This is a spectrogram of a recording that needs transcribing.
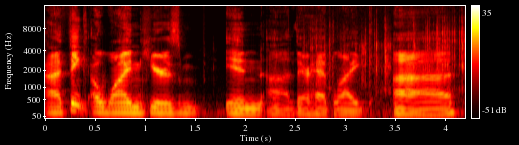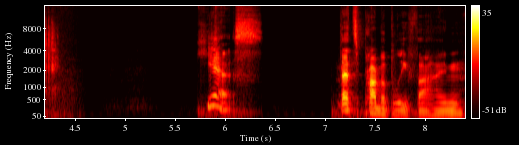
I think Alwine hears in uh, their head like, uh, yes, that's probably fine.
